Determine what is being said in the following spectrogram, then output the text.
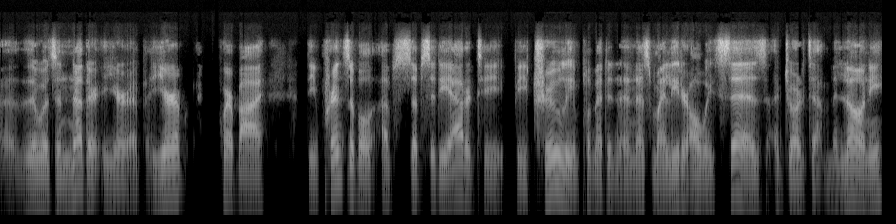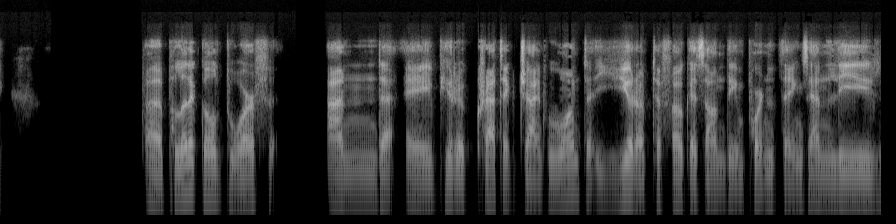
uh, there was another Europe, a Europe whereby the principle of subsidiarity be truly implemented. And as my leader always says, Giorgia Meloni, a political dwarf and a bureaucratic giant. We want Europe to focus on the important things and leave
